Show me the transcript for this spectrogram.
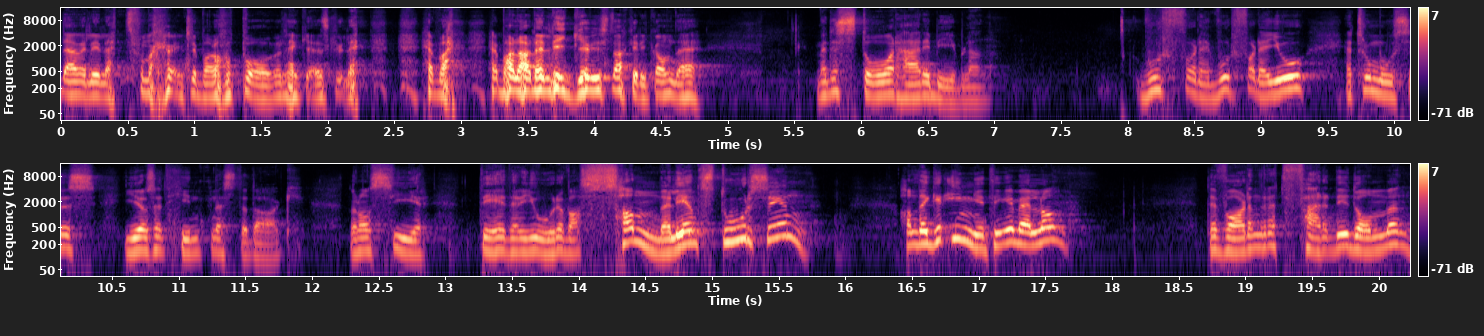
det er veldig lett for meg å egentlig bare hoppe over. Jeg, skulle, jeg, bare, jeg bare lar det ligge. Vi snakker ikke om det. Men det står her i Bibelen. Hvorfor det? Hvorfor det? Jo, jeg tror Moses gir oss et hint neste dag når han sier det dere gjorde, var sannelig en stor synd. Han legger ingenting imellom. Det var den rettferdige dommen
